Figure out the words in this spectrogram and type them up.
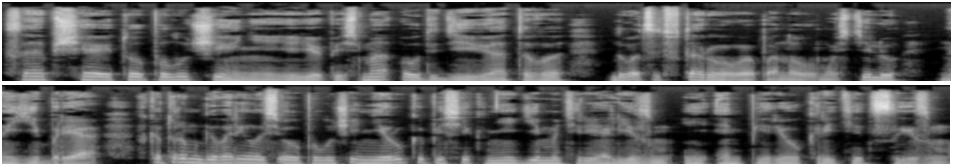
сообщает о получении ее письма от 9-22 по новому стилю ноября, в котором говорилось о получении рукописи книги Материализм и эмпириокритицизм.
